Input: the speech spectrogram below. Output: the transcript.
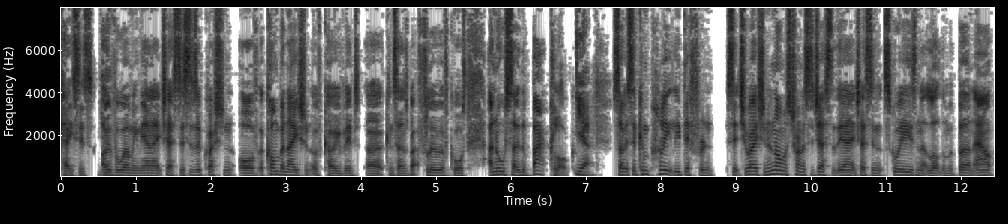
cases Yeah. overwhelming the NHS. This is a question of a combination of COVID uh, concerns about flu, of course, and also the backlog. Yeah. So it's a completely different situation. And I was trying to suggest that the NHS isn't squeezed and that a lot of them are burnt out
